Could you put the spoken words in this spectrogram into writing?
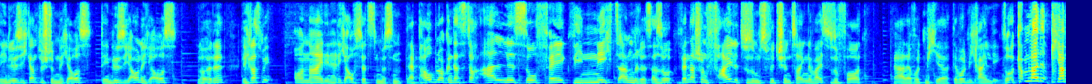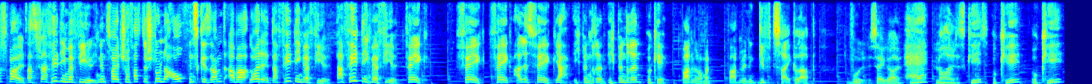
Den löse ich ganz bestimmt nicht aus. Den löse ich auch nicht aus. Leute, ich lasse mich... Oh nein, den hätte ich aufsetzen müssen. Der Powerblock und das ist doch alles so fake wie nichts anderes. Also, wenn da schon Pfeile zu so einem Switch hinzeigen, dann weißt du sofort, ja, der wollte mich hier, der wollte mich reinlegen. So, komm Leute, ich hab's bald. Das, da fehlt nicht mehr viel. Ich nehme zwar jetzt schon fast eine Stunde auf insgesamt, aber Leute, da fehlt nicht mehr viel. Da fehlt nicht mehr viel. Fake. Fake, fake, alles fake. Ja, ich bin drin. Ich bin drin. Okay, warten wir noch mal. Warten wir den Gift-Cycle ab. Obwohl, ist ja egal. Hä? Lol, das geht? Okay, okay.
